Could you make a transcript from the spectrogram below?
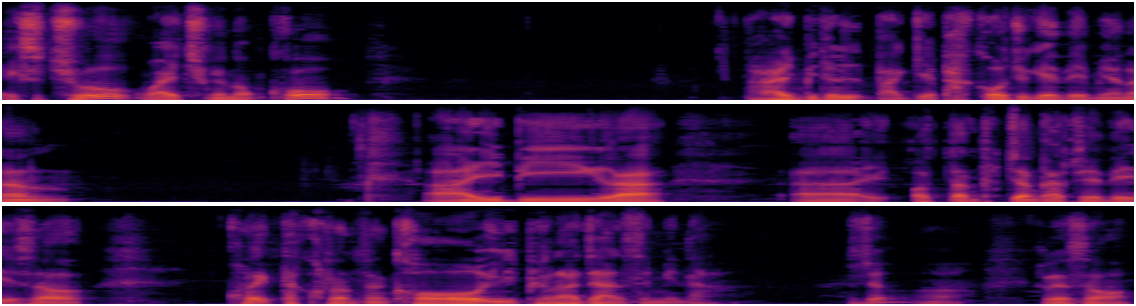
X축, Y축에 놓고 IB를 바꿔주게 되면은 IB가 아, 어떤 특정 값에 대해서 코렉터 커런트는 거의 변하지 않습니다. 그죠? 어. 그래서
